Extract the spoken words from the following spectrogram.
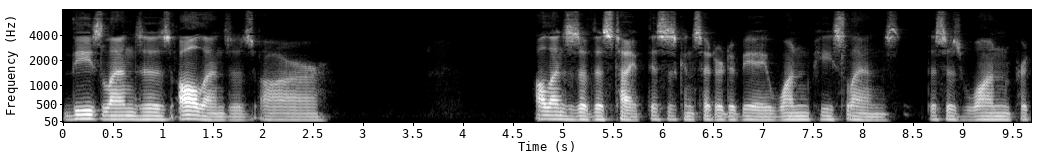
these lenses, all lenses, are all lenses of this type, this is considered to be a one-piece lens. This is one per,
